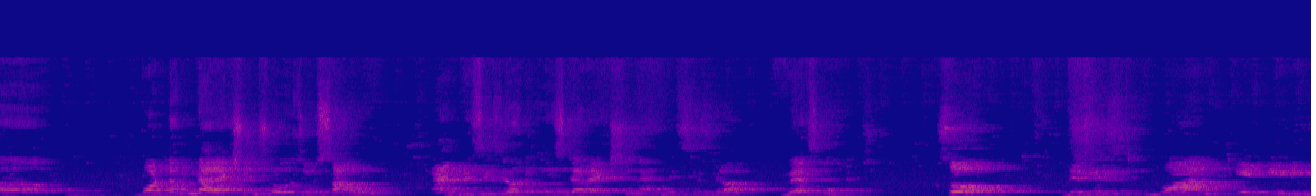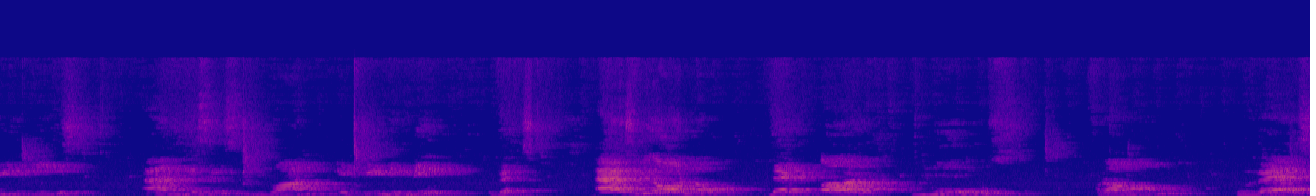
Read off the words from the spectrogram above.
uh, bottom direction shows you south and this is your east direction and this is your west direction. So this is 180 degree east and this is 180 degree west. As we all know that earth moves from west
